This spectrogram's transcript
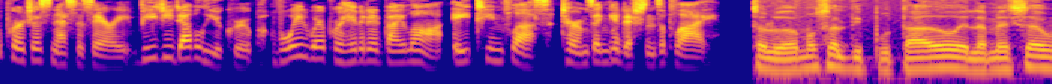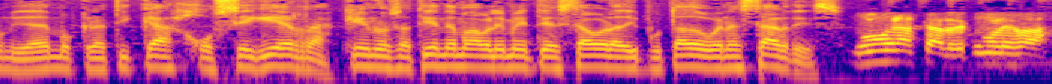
No purchase necessary. VGW Group. Void where prohibited by law. 18 plus. Terms and conditions apply. Saludamos al diputado de la Mesa de Unidad Democrática, José Guerra, que nos atiende amablemente a esta hora. Diputado, buenas tardes. Muy buenas tardes, ¿cómo les va?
